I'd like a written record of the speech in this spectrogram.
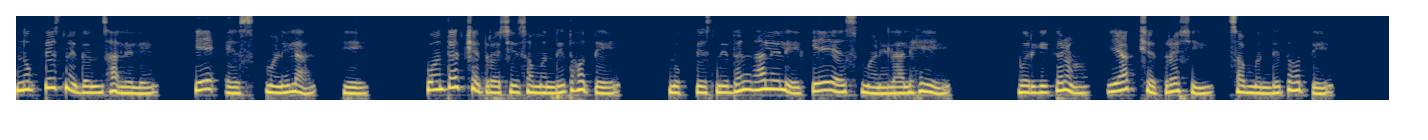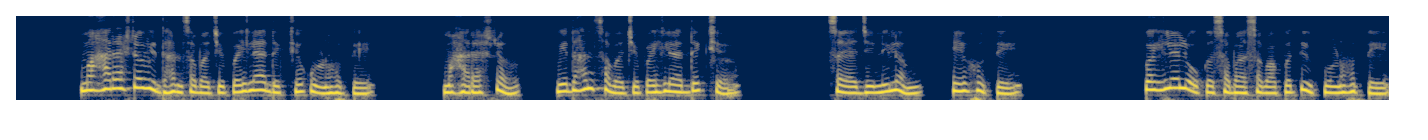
नुकतेच निधन झालेले के एस मणिलाल हे कोणत्या क्षेत्राशी संबंधित होते? नुकतेच निधन झालेले के एस मणिलाल हे वर्गीकरण या क्षेत्राशी संबंधित होते. महाराष्ट्र विधानसभाचे पहिले अध्यक्ष कोण होते? महाराष्ट्र विधानसभाचे पहिले अध्यक्ष सयाजी नीलम हे होते. पहिले लोकसभा सभापती कोण होते?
